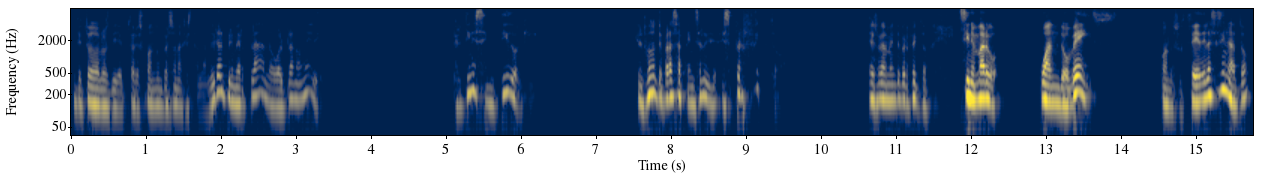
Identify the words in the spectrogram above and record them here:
de todos los directores cuando un personaje está hablando? Ir al primer plano o al plano medio. Pero tiene sentido aquí. En el fondo te paras a pensarlo y dices, es perfecto. Es realmente perfecto. Sin embargo, cuando veis, cuando sucede el asesinato,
